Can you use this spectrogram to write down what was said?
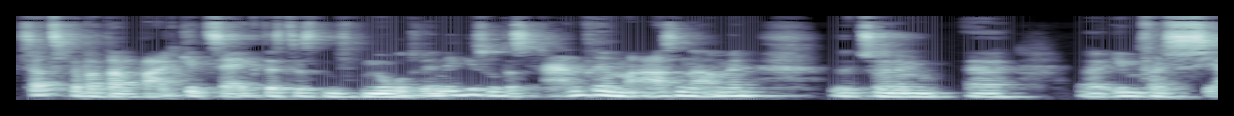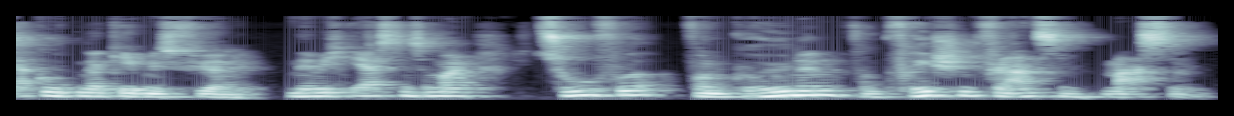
Es hat sich aber dann bald gezeigt, dass das nicht notwendig ist und dass andere Maßnahmen äh, zu einem äh, äh, ebenfalls sehr guten Ergebnis führen. Nämlich erstens einmal die Zufuhr von grünen, von frischen Pflanzenmassen.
